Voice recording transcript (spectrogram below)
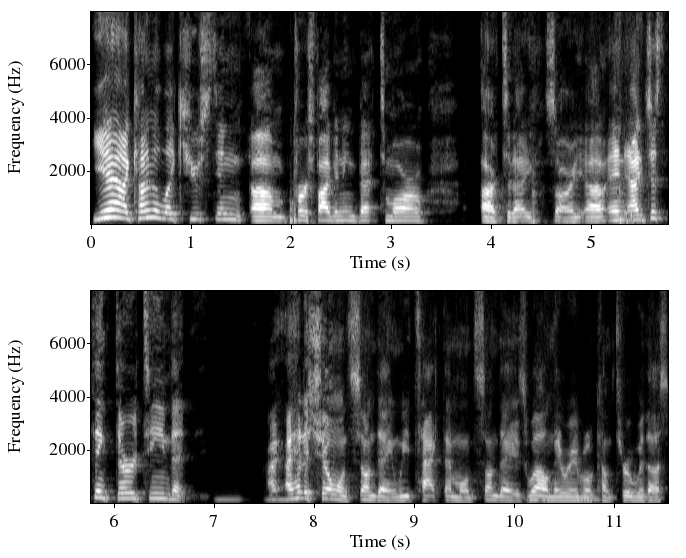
Yeah, I kind of like Houston um, first five inning bet tomorrow or today. Sorry, uh, and I just think they're a team that I, I, had a show on Sunday and we attacked them on Sunday as well, and they were able to come through with us.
